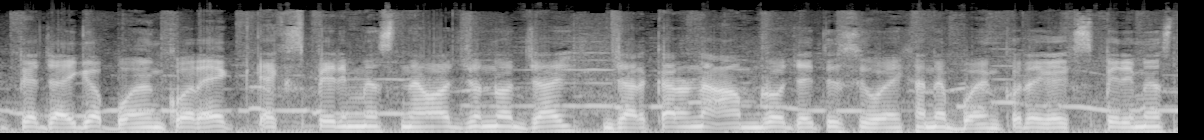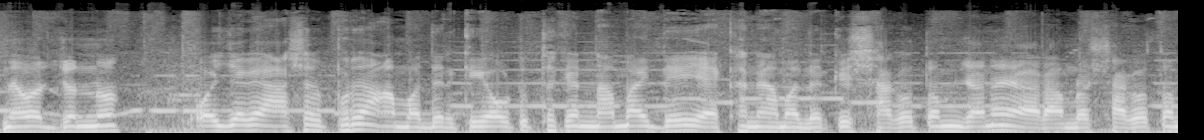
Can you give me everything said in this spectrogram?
একটা জায়গা, ভয়ঙ্কর এক এক্সপেরিমেন্টস নেওয়ার জন্য যাই, যার কারণে আমরাও যাইতেছি ওইখানে ভয়ঙ্কর এক এক্সপেরিমেন্টস নেওয়ার জন্য। ওই জায়গায় আসার পরে আমাদেরকে অটো থেকে নামাই দেয়, এখানে আমাদেরকে স্বাগতম জানায়, আর আমরা স্বাগতম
